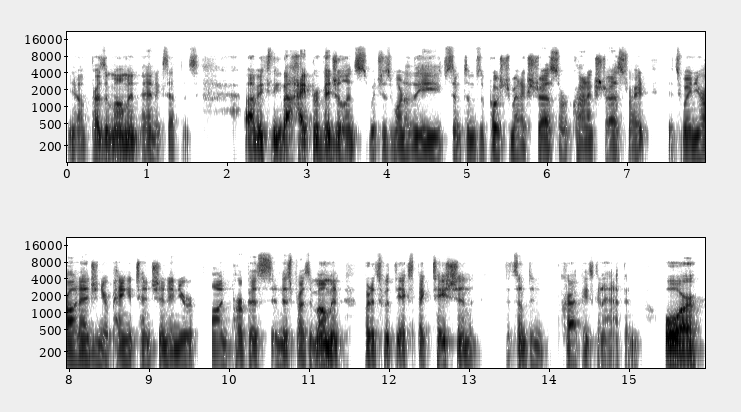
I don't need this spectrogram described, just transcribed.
You know, present moment and acceptance. Um, if you think about hypervigilance, which is one of the symptoms of post traumatic stress or chronic stress, right? It's when you're on edge and you're paying attention and you're on purpose in this present moment, but it's with the expectation that something crappy is going to happen. Or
